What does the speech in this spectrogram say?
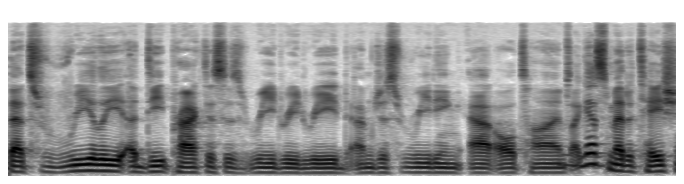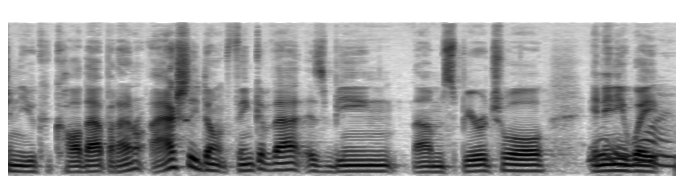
that's really a deep practice is read, read, read. I'm just reading at all times. I guess meditation you could call that, but I don't. I actually don't think of that as being um, spiritual in any way Why?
